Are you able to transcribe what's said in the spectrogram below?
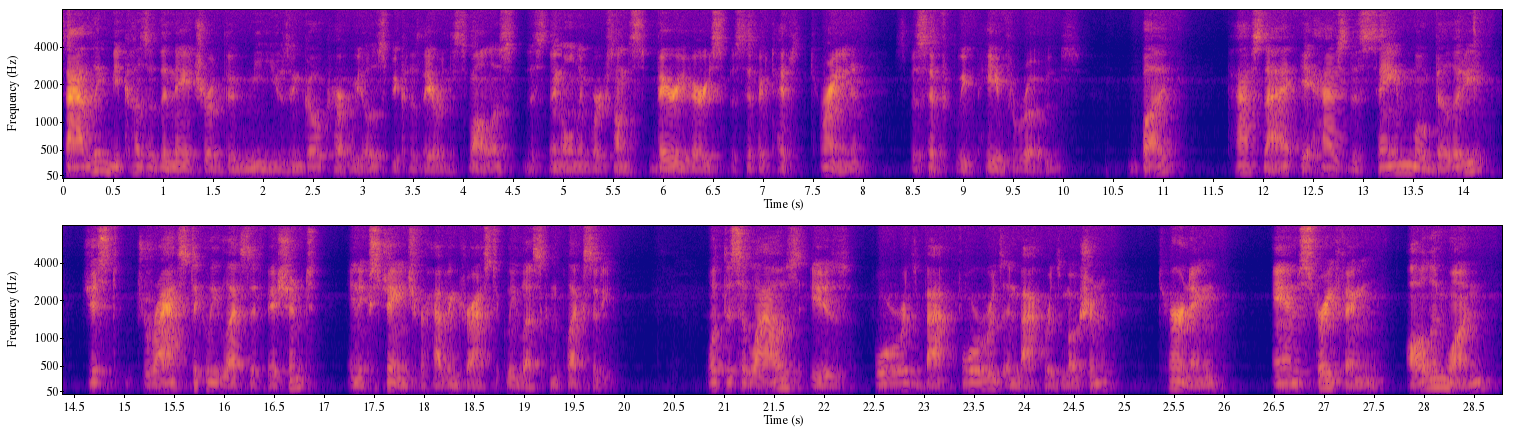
Sadly, because of the nature of the me using go-kart wheels, because they are the smallest, this thing only works on very, very specific types of terrain, specifically paved roads. But past that, it has the same mobility just drastically less efficient in exchange for having drastically less complexity. What this allows is forwards, back, forwards and backwards motion, turning, and strafing all in one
